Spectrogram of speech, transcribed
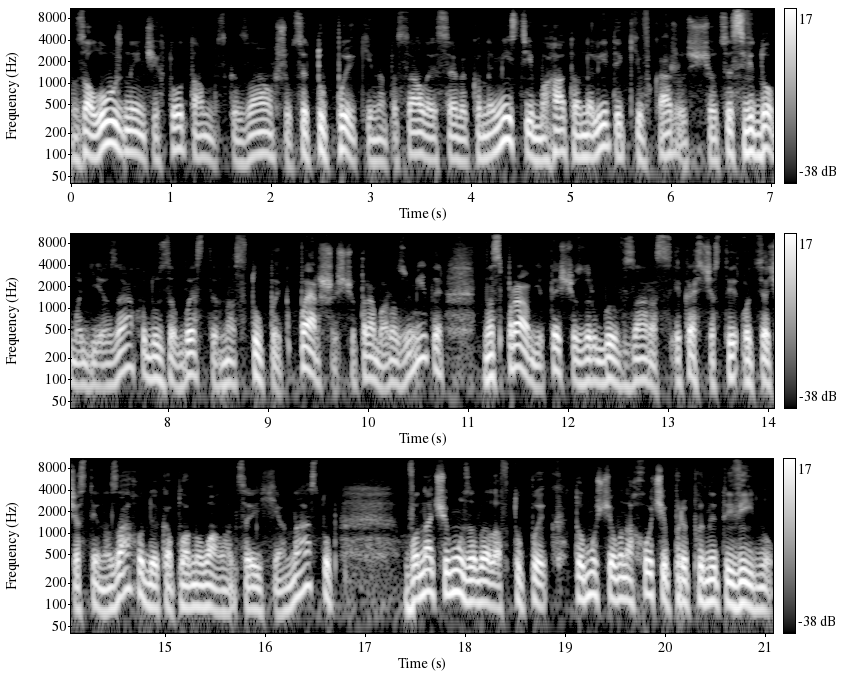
залужний, чи хто там сказав, що це тупик, і написали есе економісті, і багато аналітиків кажуть, що це свідома дія заходу завести нас в тупик. Перше, що треба розуміти, насправді те, що зробив зараз якась частина, оця частина заходу, яка планувала цей наступ, вона чому завела в тупик? Тому що вона хоче припинити війну.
